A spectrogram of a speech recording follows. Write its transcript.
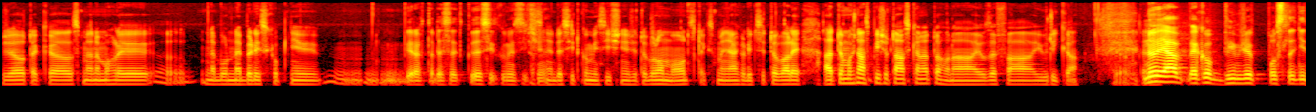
že jo, tak eh, jsme nemohli, eh, nebo nebyli schopni mm, vyrachtat desítku, desítku měsíčně. Jasně, desítku měsíčně, že to bylo moc, tak jsme nějak licitovali. Ale to je možná spíš otázka na toho, na Josefa Juříka. Jo, no já jako vím, že poslední,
